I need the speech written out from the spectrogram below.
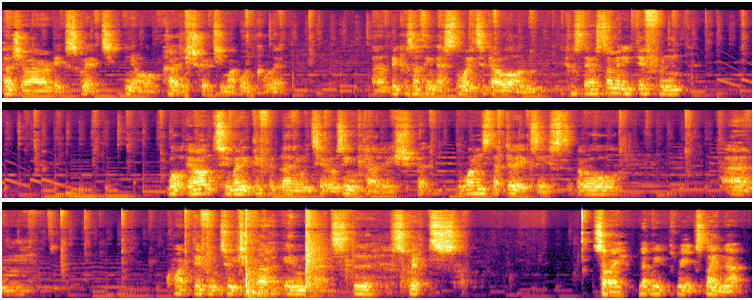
Persian-Arabic script, you know, or Kurdish script you might want to call it uh, because I think that's the way to go on. Because there are so many different, well, there aren't too many different learning materials in Kurdish, but the ones that do exist are all um, quite different to each other in that the scripts. Sorry, let me re explain that.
